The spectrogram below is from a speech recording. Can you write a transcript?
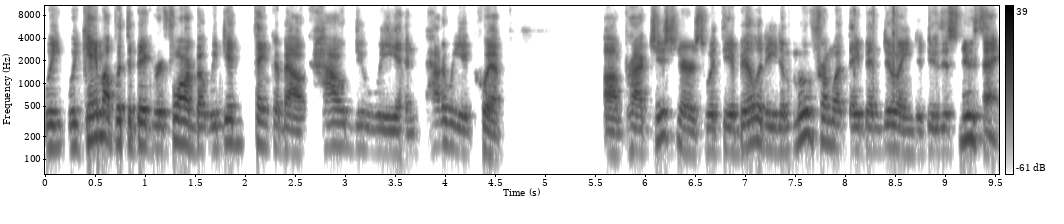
we, we came up with the big reform but we didn't think about how do we and how do we equip um, practitioners with the ability to move from what they've been doing to do this new thing.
